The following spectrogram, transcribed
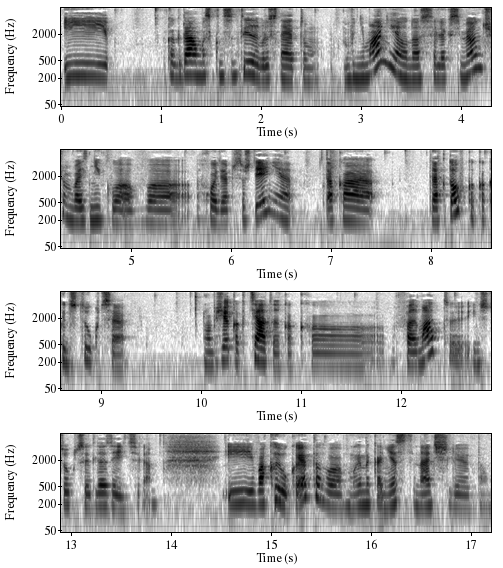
И когда мы сконцентрировались на этом внимание, у нас с Олегом Семеновичем возникла в ходе обсуждения такая трактовка, как инструкция. Вообще как театр, как э, формат инструкции для зрителя. И вокруг этого мы наконец-то начали там,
